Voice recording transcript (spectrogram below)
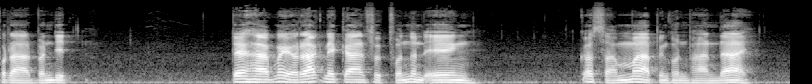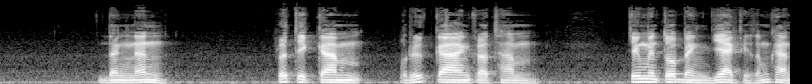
ปราชญ์บัณฑิต แต่หากไม่รักในการฝึกฝนตนเอง ก็สามารถเป็นคนผ่านได้ ดังนั้น พฤติกรรมหรือการกระทำจึงเป็นตัวแบ่งแยกที่สำคัญ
